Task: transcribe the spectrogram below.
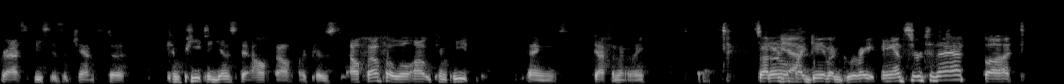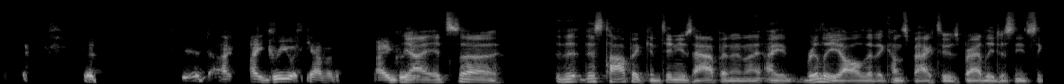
grass species a chance to compete against the alfalfa because alfalfa will outcompete things definitely. So I don't know yeah. if I gave a great answer to that, but it, it, I, I agree with Kevin. I agree. Yeah, it's uh th- this topic continues to happen, and I, I really all that it comes back to is Bradley just needs to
